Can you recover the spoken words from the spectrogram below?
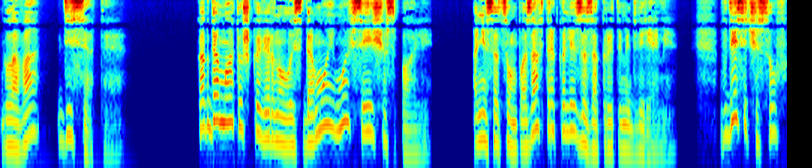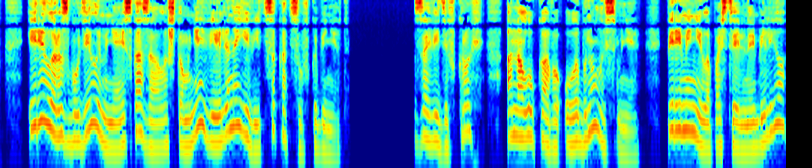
Глава десятая. Когда матушка вернулась домой, мы все еще спали. Они с отцом позавтракали за закрытыми дверями. В десять часов Ирила разбудила меня и сказала, что мне велено явиться к отцу в кабинет. Завидев кровь, она лукаво улыбнулась мне, переменила постельное белье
